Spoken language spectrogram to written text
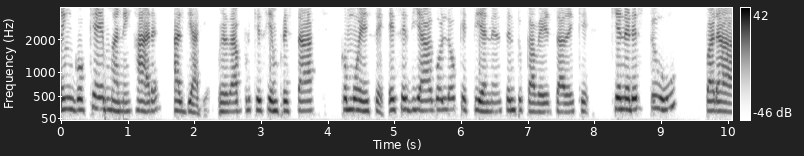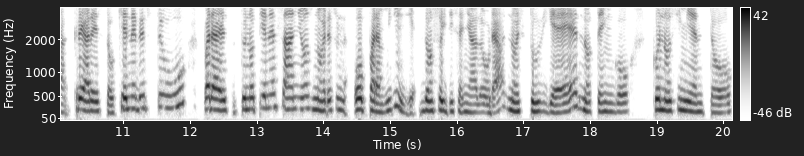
tengo que manejar al diario, ¿verdad? Porque siempre está como ese, ese diálogo que tienes en tu cabeza de que quién eres tú para crear esto, quién eres tú para esto. Tú no tienes años, no eres una, o para mí, no soy diseñadora, no estudié, no tengo conocimiento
